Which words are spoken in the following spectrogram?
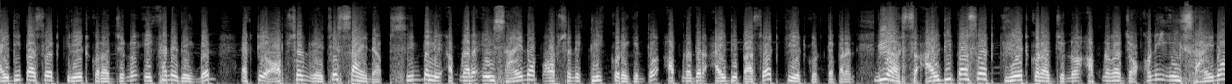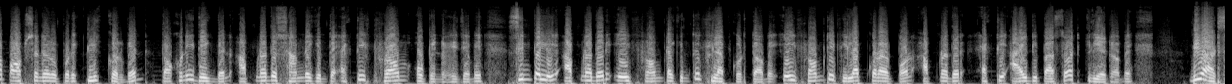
আইডি পাসওয়ার্ড ক্রিয়েট করার জন্য এখানে দেখবেন একটি অপশন রয়েছে সাইন আপ সিম্পলি আপনারা এই সাইন আপ অপশনে ক্লিক করে কিন্তু আপনাদের আইডি পাসওয়ার্ড ক্রিয়েট করতে পারেন। ভিউয়ার্স আইডি পাসওয়ার্ড ক্রিয়েট করার জন্য আপনারা যখনই এই সাইন আপ অপশনের উপরে ক্লিক করবেন, তখনই দেখবেন আপনাদের সামনে কিন্তু একটি ফর্ম ওপেন হয়ে যাবে। সিম্পলি আপনাদের এই ফর্মটা কিন্তু ফিল করতে হবে। এই ফর্মটি ফিল করার পর আপনাদের একটি আইডি পাসওয়ার্ড ক্রিয়েট হবে। ভিউয়ার্স,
